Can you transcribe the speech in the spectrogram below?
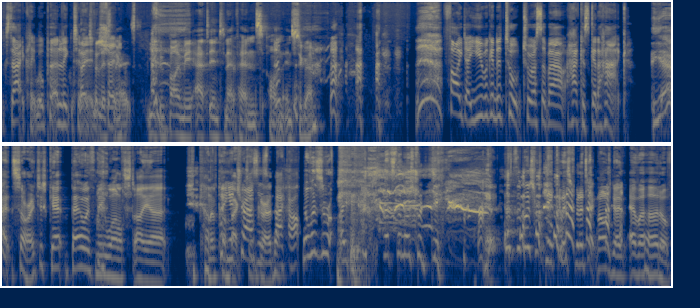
exactly. We'll put a link to Thanks it for in show listening. notes. You can find me at Internet of Hens on Instagram. Fido, you were going to talk to us about hackers gonna hack. Yeah, sorry. Just get bear with me whilst I uh, kind of Put come your back trousers to ground. back up. That was r- I, that's the most ridiculous. that's the most ridiculous bit of technology I've ever heard of.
